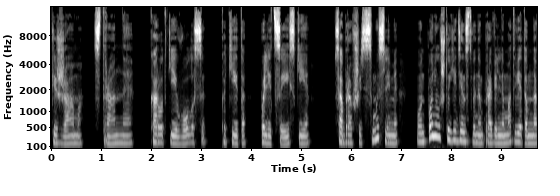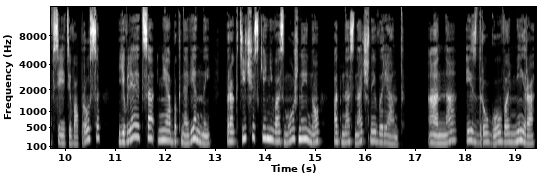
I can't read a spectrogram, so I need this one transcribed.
Пижама, странная, короткие волосы, какие-то полицейские. Собравшись с мыслями, он понял, что единственным правильным ответом на все эти вопросы является необыкновенный, практически невозможный, но однозначный вариант. Она из другого мира.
